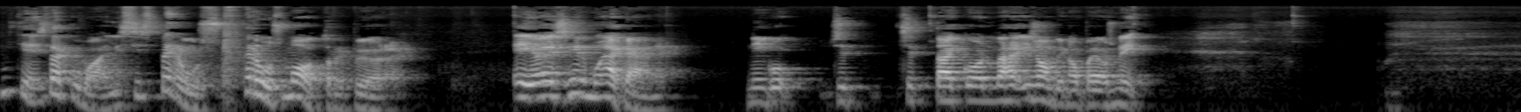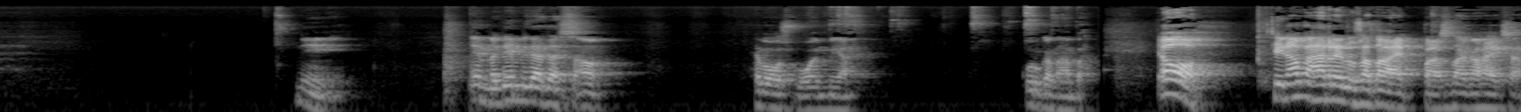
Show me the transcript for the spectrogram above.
miten sitä kuvailisi? Siis perus, perusmoottoripyörä. Ei ole edes hirmu äkäinen. Niin kuin, sit, sit, tai kun on vähän isompi nopeus, niin Niin. En mä tiedä mitä tässä on. Hevosvoimia. Kurkataanpa. Joo, siinä on vähän reilu 100 heppaa, 108.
